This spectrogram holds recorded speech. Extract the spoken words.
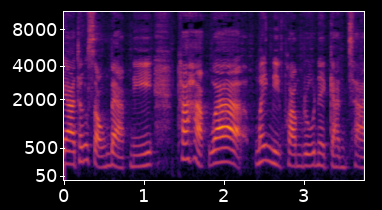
ยาทั้งสองแบบนี้ถ้าหากว่าไม่มีความรู้ในการใช้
